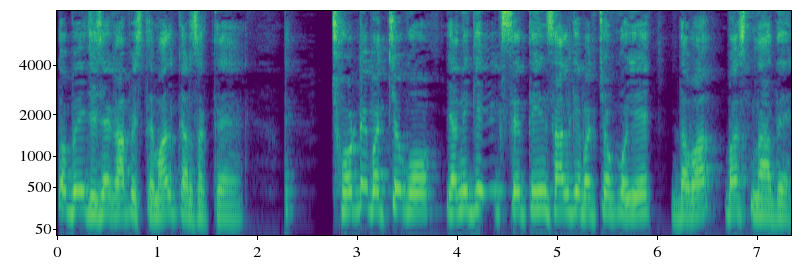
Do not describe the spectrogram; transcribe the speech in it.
तो बेझिझक आप इस्तेमाल कर सकते हैं। छोटे बच्चों को, यानी कि एक से तीन साल के बच्चों को ये दवा बस ना दें।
